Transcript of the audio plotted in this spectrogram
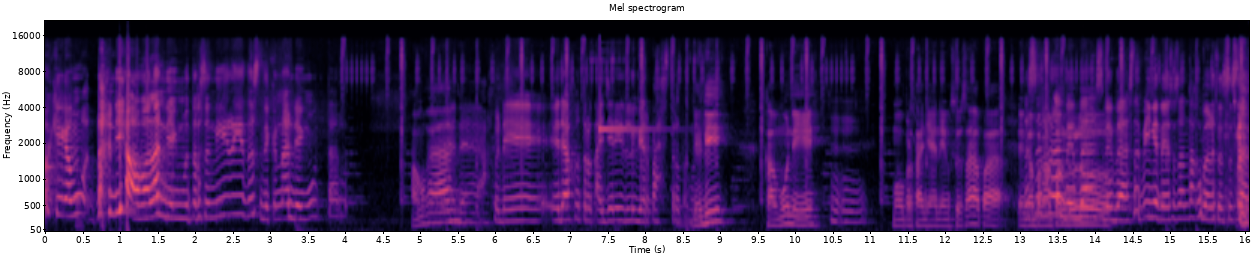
oke kamu tadi awalan dia yang muter sendiri, terus dia kena dia yang muter. Kamu kan? Udah, aku deh. Ya udah aku turut aja deh dulu biar pas turut. Jadi kamu nih Mm-mm. mau pertanyaan yang susah apa yang gampang-gampang bebas, dulu? bebas. Tapi inget ya, susah ntar aku balas susah.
